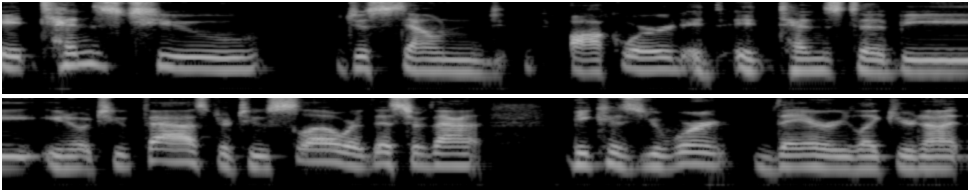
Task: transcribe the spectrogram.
it tends to just sound awkward. It it tends to be you know too fast or too slow or this or that because you weren't there. Like you're not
